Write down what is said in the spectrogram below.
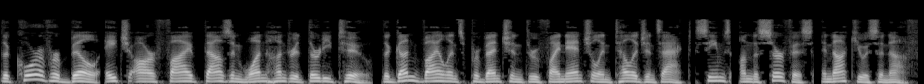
The core of her bill HR 5132, the Gun Violence Prevention Through Financial Intelligence Act seems, on the surface, innocuous enough.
